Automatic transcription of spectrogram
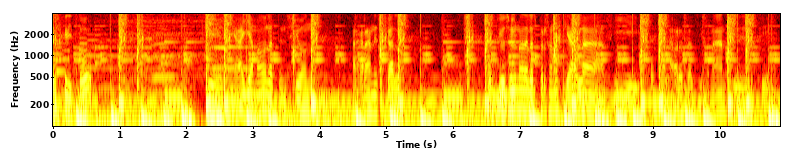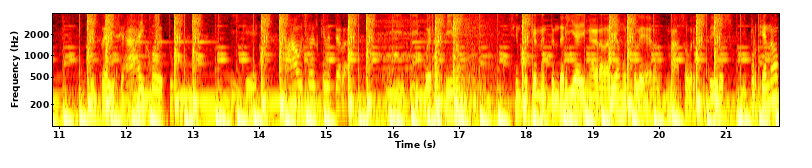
escritor que me ha llamado la atención a gran escala. Porque yo soy una de las personas que habla así con palabras altisonantes, que siempre dice, ah, hijo de tu. Y que, ah, ¿sabes qué? Vete a la. Y pues así, ¿no? Siento que me entendería y me agradaría mucho leer más sobre estos libros. ¿Y por qué no?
